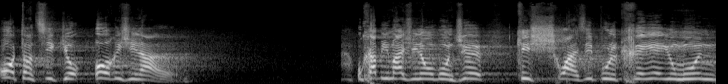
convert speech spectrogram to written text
authentique, original. Ou pouvez imaginer un bon Dieu qui choisit pour créer un monde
